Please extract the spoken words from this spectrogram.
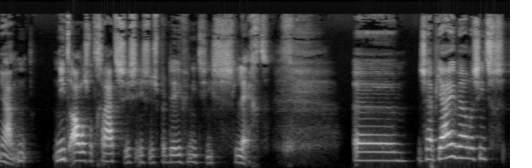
Ja, niet alles wat gratis is, is dus per definitie slecht. Uh, dus heb jij wel eens iets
